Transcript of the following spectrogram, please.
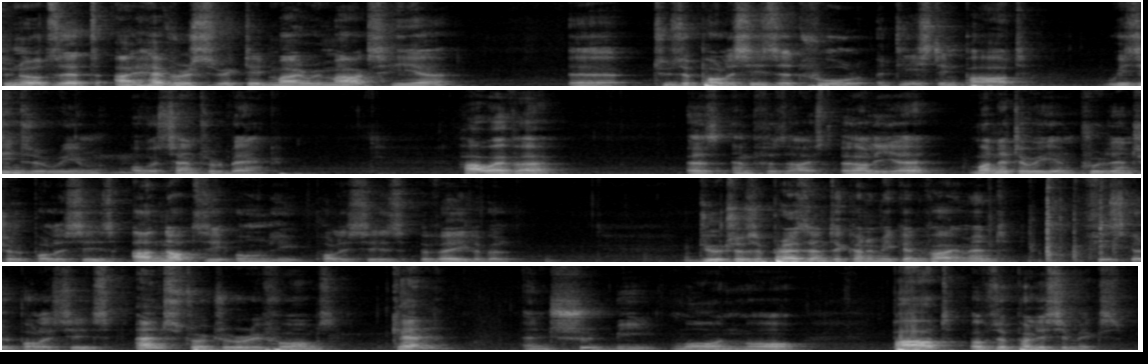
to note that I have restricted my remarks here uh, to the policies that fall, at least in part, within the realm of a central bank. However, as emphasized earlier, monetary and prudential policies are not the only policies available. Due to the present economic environment, fiscal policies and structural reforms can and should be more and more part of the policy mix.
